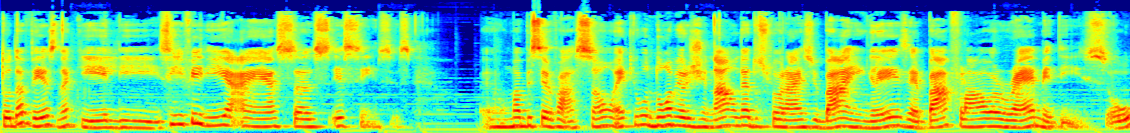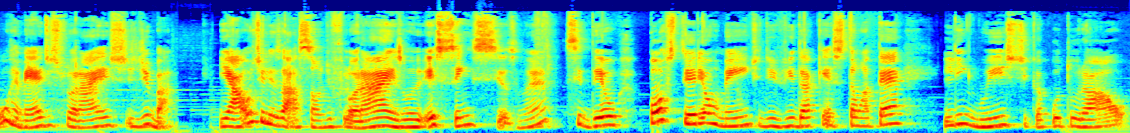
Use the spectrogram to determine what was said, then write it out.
toda vez né, que ele se referia a essas essências. é, uma observação é que o nome original né, dos florais de Bach em inglês é Bach Flower Remedies, ou remédios florais de Bach. E a utilização de florais ou essências né, se deu posteriormente devido à questão até linguística, cultural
